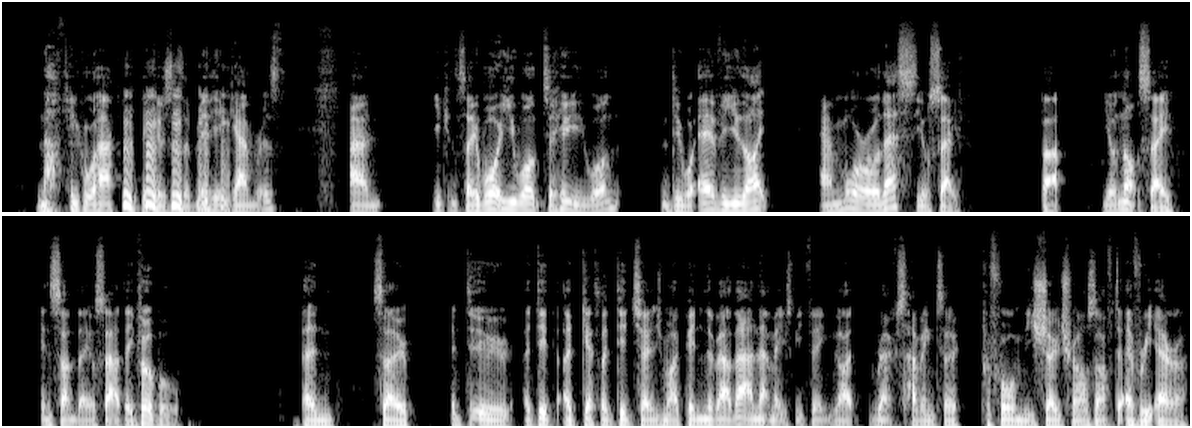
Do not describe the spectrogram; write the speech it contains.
Nothing will happen because there's a million cameras, and you can say what you want to who you want and do whatever you like, and more or less you're safe. But you're not safe in Sunday or Saturday football. And so I do, I did, I guess I did change my opinion about that. And that makes me think like refs having to perform these show trials after every error.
